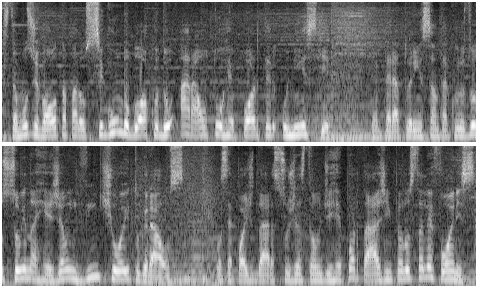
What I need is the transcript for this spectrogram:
Estamos de volta para o segundo bloco do Arauto Repórter Unisque. Temperatura em Santa Cruz do Sul e na região em 28 graus. Você pode dar sugestão de reportagem pelos telefones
